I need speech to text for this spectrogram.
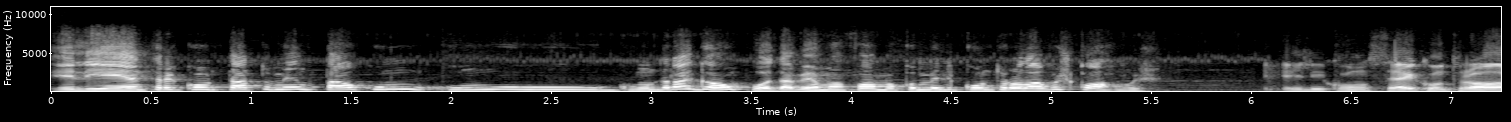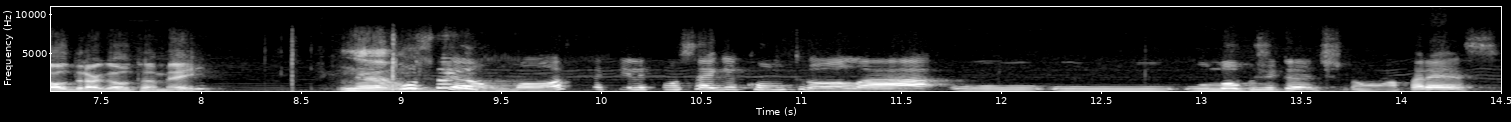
ele entra em contato mental com, com, com o dragão, pô. Da mesma forma como ele controlava os corvos. Ele consegue controlar o dragão também? Não. Então, mostra que ele consegue controlar o, o, o lobo gigante, não aparece?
